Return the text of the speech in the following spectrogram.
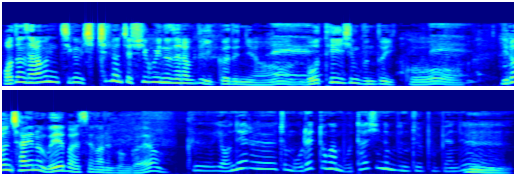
어떤 사람은 지금 17년째 쉬고 있는 사람도 있거든요. 네. 모태이신 분도 있고 네. 이런 차이는 왜 발생하는 건가요? 그 연애를 좀 오랫동안 못 하시는 분들 보면은 음.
